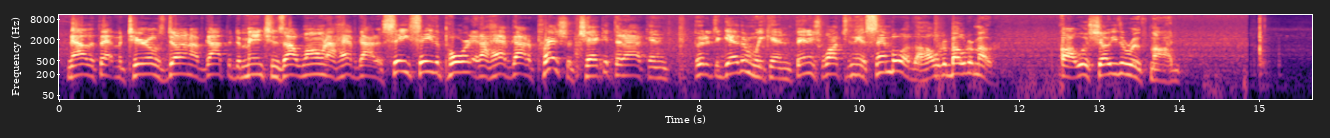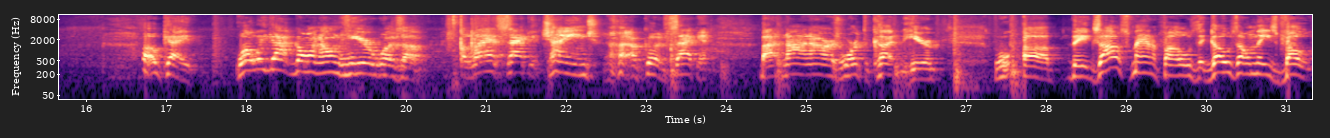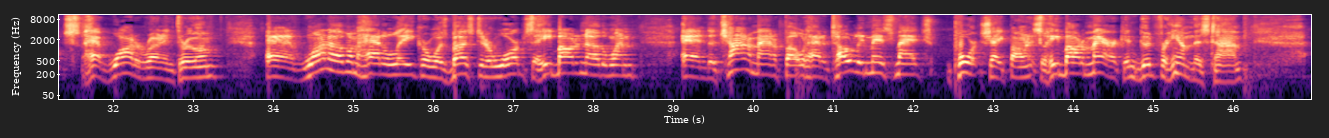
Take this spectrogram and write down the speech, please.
now that that material's done, I've got the dimensions I want. I have got to CC the port and I have got to pressure check it that I can put it together and we can finish watching the assemble of the Holder boulder motor. I will show you the roof mod. Okay, what we got going on here was a, a last second change, a good second, about nine hours worth of cutting here uh, the exhaust manifolds that goes on these boats have water running through them and one of them had a leak or was busted or warped so he bought another one. And the China manifold had a totally mismatched port shape on it so he bought American good for him this time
